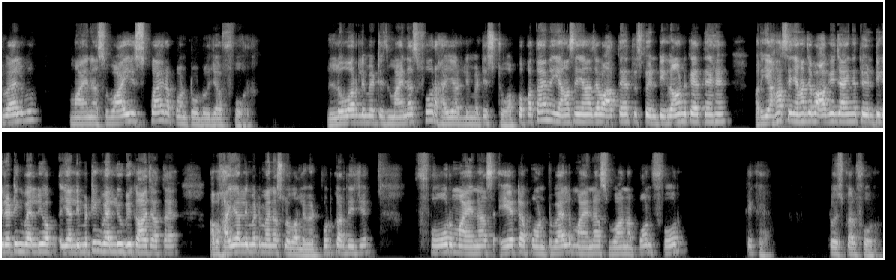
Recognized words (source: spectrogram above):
12 minus y square upon 2 2 ja 4 lower limit is minus four, higher limit is two. आपको पता है ना, यहाँ से यहाँ जब आते हैं तो इसको इंटीग्राउंड कहते हैं, और यहाँ से यहाँ जब आगे जाएँगे तो इंटीग्रेटिंग वैल्यू या लिमिटिंग वैल्यू भी कहा जाता है। अब higher limit minus lower limit put कर दीजिए। Four minus eight upon twelve minus one upon four ठीक है? Two square four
